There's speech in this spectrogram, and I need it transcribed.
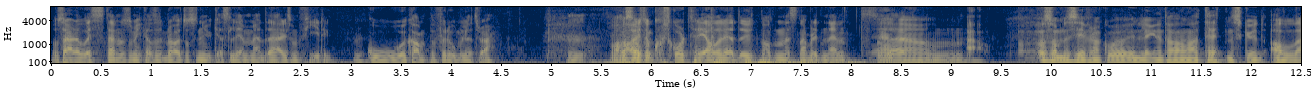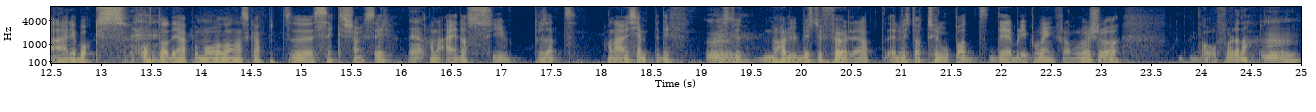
Og så er det Westham som ikke har sett bra ut, og så Newcastle hjemme. Det er liksom fire gode kamper for Romelu, tror jeg. Mm. Og han har liksom skåret tre allerede uten at han nesten er blitt nevnt. Så Ja. det um, Og som du sier, Franco, underliggende tall. Han har 13 skudd, alle er i boks. Åtte av de er på mål. Han har skapt eh, seks sjanser. Ja. Han er eid av 7 Han er jo kjempediff. Mm. Hvis, du har, hvis du føler at Eller hvis du har tro på at det blir poeng framover, så gå for det, da. Mm.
